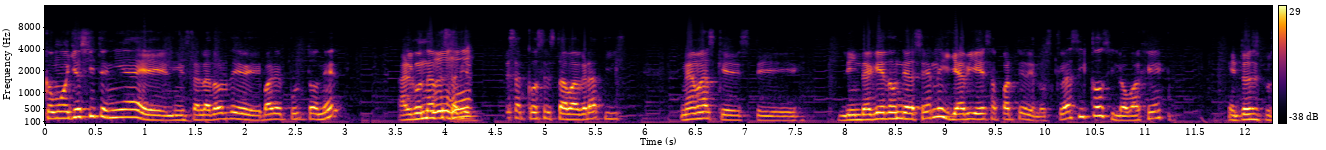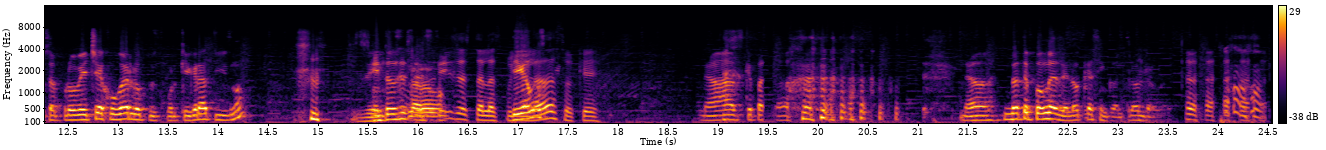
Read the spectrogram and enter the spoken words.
como yo sí tenía el instalador de Battle.net, alguna vez Ujú. sabía que esa cosa estaba gratis. Nada más que este le indagué dónde hacerle y ya vi esa parte de los clásicos y lo bajé. Entonces, pues aproveché a jugarlo, pues porque gratis, ¿no? Sí. Entonces, claro. este, ¿Sí, hasta las puñaladas o qué? no, es que pasó. no, no te pongas de loca sin control, Robert.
